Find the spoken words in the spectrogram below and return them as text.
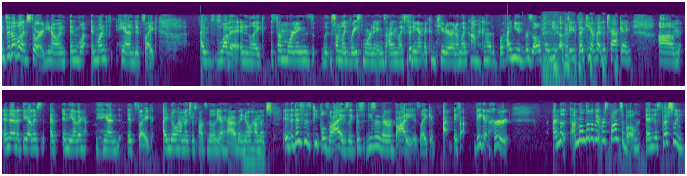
it's a double edged sword, you know, and, and what, in one hand, it's like, I love it. And like some mornings, some like race mornings, I'm like sitting at my computer and I'm like, oh my God, I need results. I need updates. I can't find the tracking. Um, and then at the other, at, in the other hand, it's like, I know how much responsibility I have. I know how mm-hmm. much it, this is people's lives. Like this, these are their bodies. Like if, if they get hurt, I'm a, I'm a little bit responsible, and especially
